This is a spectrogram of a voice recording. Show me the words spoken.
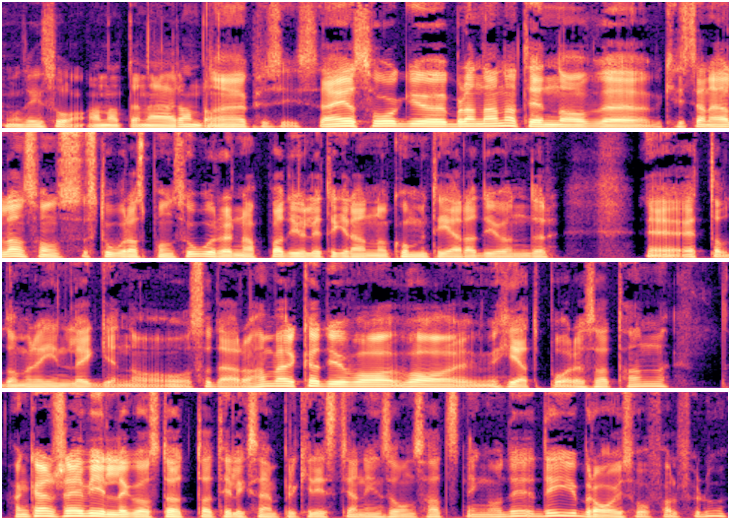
om man säger så, annat än äran då. Nej, precis. Nej, jag såg ju bland annat en av eh, Christian Erlandssons stora sponsorer nappade ju lite grann och kommenterade ju under eh, ett av de här inläggen och, och sådär. Och han verkade ju vara, vara het på det, så att han, han kanske är villig att stötta till exempel Christian i en sån satsning och det, det är ju bra i så fall, för då,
